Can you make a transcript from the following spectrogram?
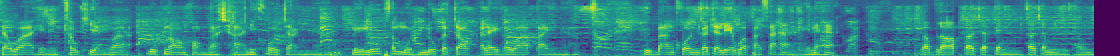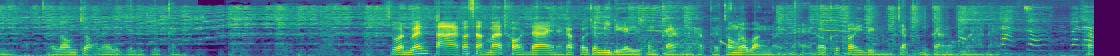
แต่ว่าเห็นเขาเขียนว่าลูกน้องของราชานิโคจังนะครับหรือลูกสมุนลูกกระจอกอะไรก็ว่าไปนะครับ หรือบางคนก็จะเรียกว่าพัสหายนะฮะรอบๆก็จะเป็นก็จะมีเท่านี้ครับลองเจาะรายละเอียดลึกๆกัน ส่วนแว่นตาก็สามารถถอดได้นะครับเขาจะมีเดือยอยู่ตรงกลางนะครับ แต่ต้องระวังหน่อยนะฮะก็ค่อยๆ ดึงจับตรงกลางออกมานะฮะถ้า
